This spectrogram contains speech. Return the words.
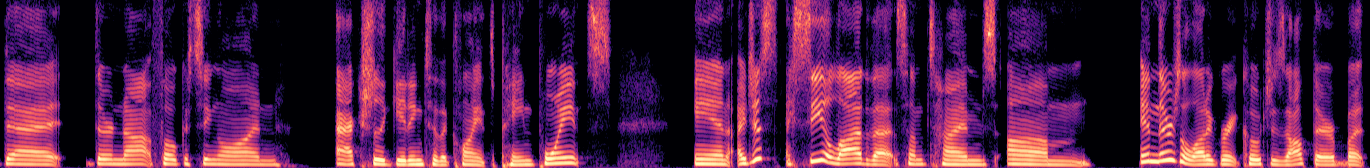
that they're not focusing on actually getting to the client's pain points and i just i see a lot of that sometimes um and there's a lot of great coaches out there but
